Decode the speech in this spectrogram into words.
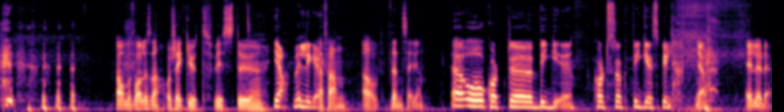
Anbefales da å sjekke ut hvis du Ja, er fan av den serien. Eh, og kort, uh, bygge, kortstokk byggespill. Ja. Eller det.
